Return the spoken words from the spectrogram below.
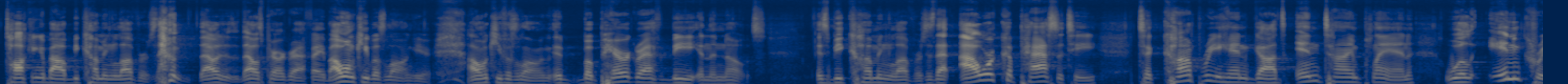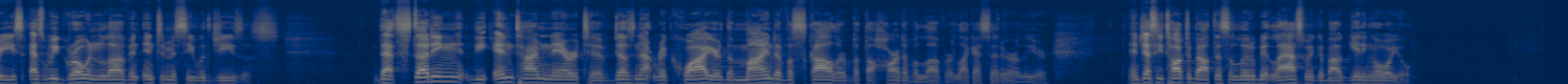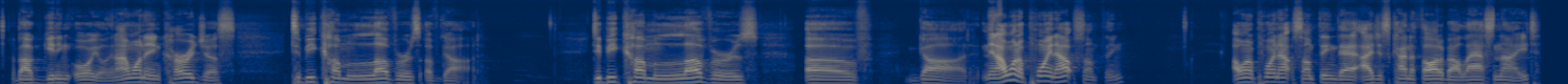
talking about becoming lovers. that, was, that was paragraph A, but I won't keep us long here. I won't keep us long. It, but paragraph B in the notes is becoming lovers, is that our capacity to comprehend God's end time plan will increase as we grow in love and intimacy with Jesus. That studying the end time narrative does not require the mind of a scholar, but the heart of a lover, like I said earlier. And Jesse talked about this a little bit last week about getting oil. About getting oil. And I want to encourage us to become lovers of God, to become lovers of God. And I want to point out something. I want to point out something that I just kind of thought about last night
